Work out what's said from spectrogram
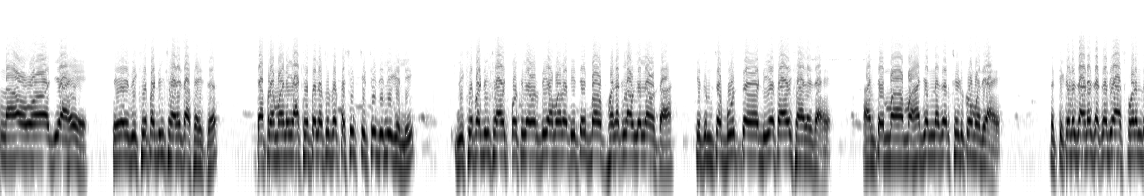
नाव अ, जे आहे ते विखे पाटील शाळेत असायचं. त्याप्रमाणे या खेपेला सुद्धा तशीच चिठ्ठी दिली गेली. विखे पाटील शाळेत पोहोचल्यावरती आम्हाला तिथे फलक लावलेला होता की तुमचं बूथ डी एस आय शाळेत आहे आणि ते महाजन नगर सिडकोमध्ये आहे. तर तिकडे जाण्याचा कधी आजपर्यंत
